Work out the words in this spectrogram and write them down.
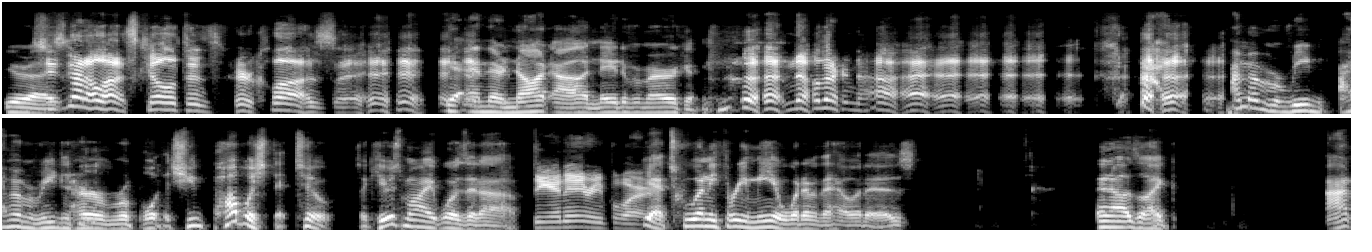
You're right. she's got a lot of skeletons in her claws. yeah, and they're not uh, Native American. no, they're not. I remember reading. I remember reading her report that she published it too. It's like, here's my. Was it uh DNA report. yeah, 23 me or whatever the hell it is. And I was like, I'm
